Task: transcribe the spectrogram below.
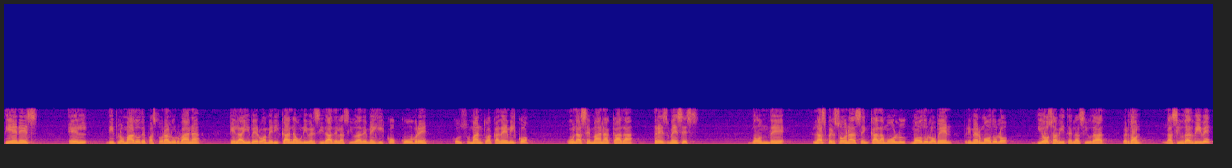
tienes el diplomado de pastoral urbana que la Iberoamericana Universidad de la Ciudad de México cubre con su manto académico una semana cada tres meses, donde las personas en cada módulo ven, primer módulo, Dios habita en la ciudad, perdón, la ciudad vive,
